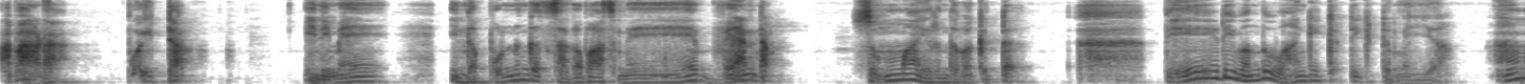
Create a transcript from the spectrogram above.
அப்பாடா போயிட்டா. இனிமே இந்த பொண்ணுங்க சகவாசமே வேண்டாம். சும்மா இருந்தவகிட்ட தேடி வந்து வாங்கி கட்டிக்கிட்டோம் ஐயா. ஆ?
